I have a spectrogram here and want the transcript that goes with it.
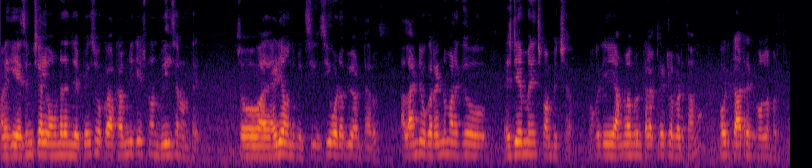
మనకి ఎసెన్షియల్గా ఉండదని చెప్పేసి ఒక కమ్యూనికేషన్ ఆన్ వీల్స్ అని ఉంటాయి. సో ఐడియా ఉంది మీకు సి సిఓడబ్ల్యూ అంటారు. అలాంటి ఒక రెండు మనకు ఎస్డిఎంఏ నుంచి పంపించారు. ఒకటి అమలాపురం కలెక్టరేట్లో పెడతాము ఒకటి కాట్రేనికోనలో పెడుతున్నాము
